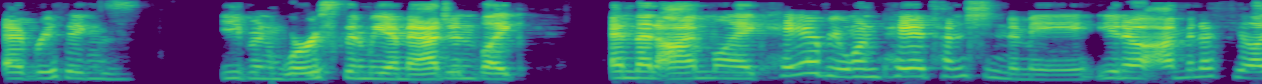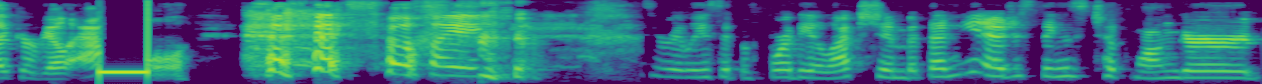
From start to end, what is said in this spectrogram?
everything's even worse than we imagined. Like, and then I'm like, hey, everyone, pay attention to me. You know, I'm going to feel like a real asshole. so, like, to release it before the election, but then, you know, just things took longer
